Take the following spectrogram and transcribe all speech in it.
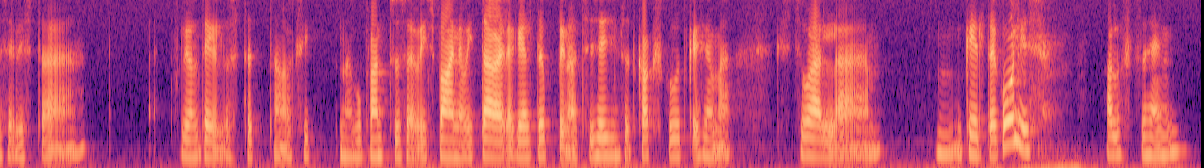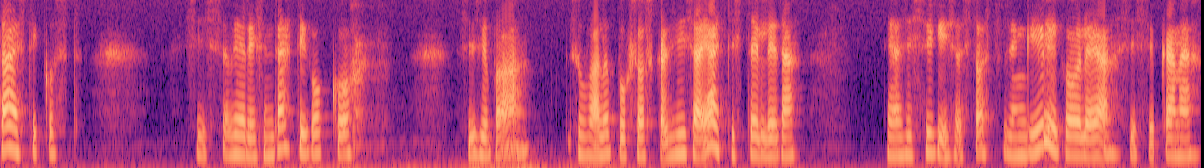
selliste mul ei olnud eeldust, et oleks nagu prantsuse või hispaania või itaalia keelt õppinud, siis esimesed kaks kuud käisime, suvel äh, keeltekoolis, alustasin tähestikust, siis veerisin tähti kokku, siis juba suve lõpuks oskasin ise jäätist tellida. ja siis sügisest astusingi ülikooli ja siis niisugune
